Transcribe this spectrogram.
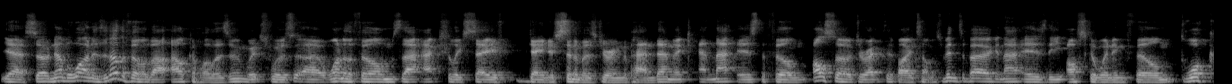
Yeah, so number one is another film about alcoholism, which was uh, one of the films that actually saved Danish cinemas during the pandemic, and that is the film also directed by Thomas Vinterberg, and that is the Oscar-winning film Druk,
